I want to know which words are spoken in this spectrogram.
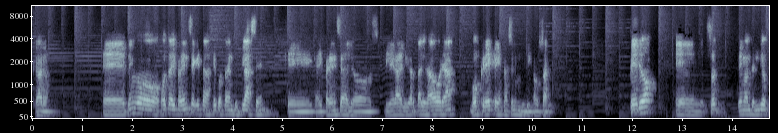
Claro. Eh, tengo otra diferencia que esta la dejé en tu clase, que, a diferencia de los liberales libertarios de ahora, vos crees que la inflación es multicausal. Pero eh, yo tengo entendido,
